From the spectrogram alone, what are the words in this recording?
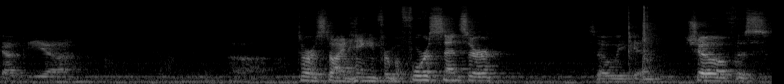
got the uh, Tarstein hanging from a force sensor. So we can show if this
